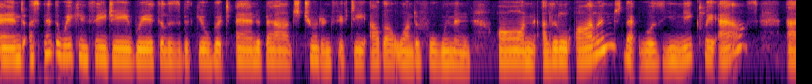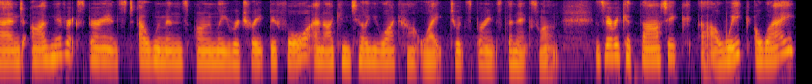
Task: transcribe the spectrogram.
And I spent the week in Fiji with Elizabeth Gilbert and about 250 other wonderful women on a little island that was uniquely ours. And I've never experienced a women's only retreat before, and I can tell you I can't wait to experience the next one. It's a very cathartic uh, week away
